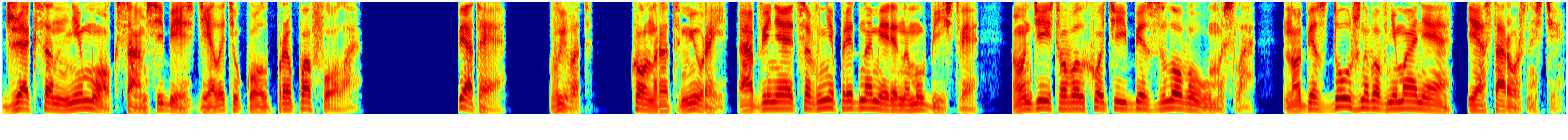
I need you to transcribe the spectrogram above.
Джексон не мог сам себе сделать укол пропофола. Пятое. Вывод. Конрад Мюррей обвиняется в непреднамеренном убийстве. Он действовал хоть и без злого умысла, но без должного внимания и осторожности.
